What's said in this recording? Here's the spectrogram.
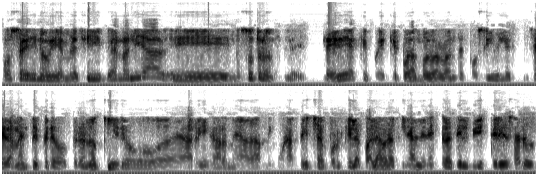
O 6 de noviembre, sí. En realidad, eh, nosotros, la idea es que, que puedan volver lo antes posible, sinceramente, pero, pero no quiero arriesgarme a dar ninguna fecha porque la palabra final en esto la tiene el Ministerio de Salud.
